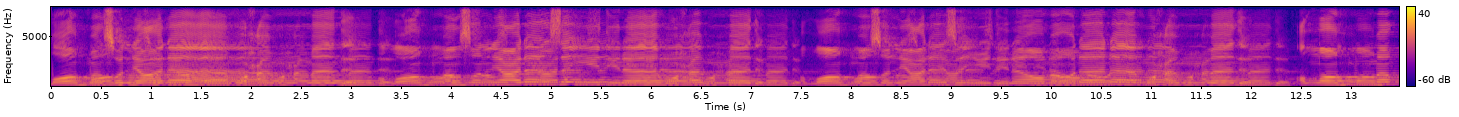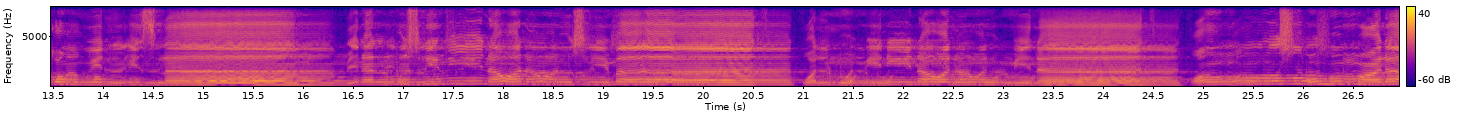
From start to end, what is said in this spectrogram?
اللهم صل على محمد. اللهم صل على سيدنا محمد. اللهم صل على سيدنا ومولانا محمد. اللهم قو الإسلام من المسلمين والمسلمات والمؤمنين والمؤمنات. وانصرهم على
